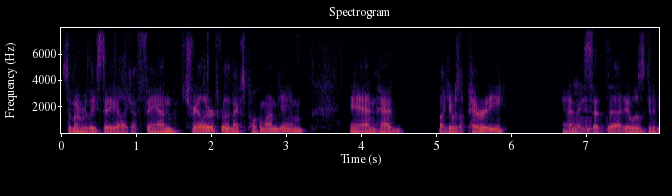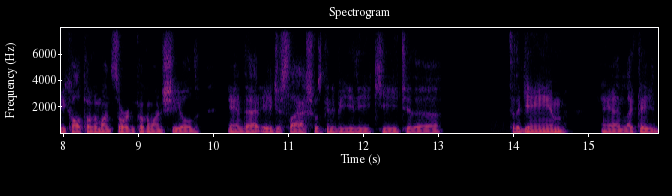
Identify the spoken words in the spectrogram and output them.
Someone released a like a fan trailer for the next Pokemon game, and had like it was a parody, and they Mhm. said that it was going to be called Pokemon Sword and Pokemon Shield, and that Age of Slash was going to be the key to the to the game, and like they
